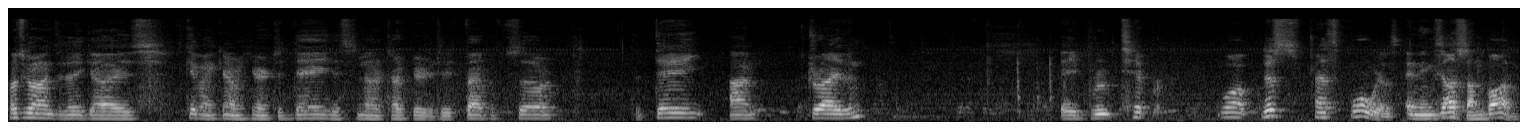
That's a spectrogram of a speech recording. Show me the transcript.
What's going on today, guys? Get my camera here today. This is another Top Gear GTA 5 episode. Today, I'm driving a brute tipper. Well, this has four wheels and an exhaust on the bottom.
